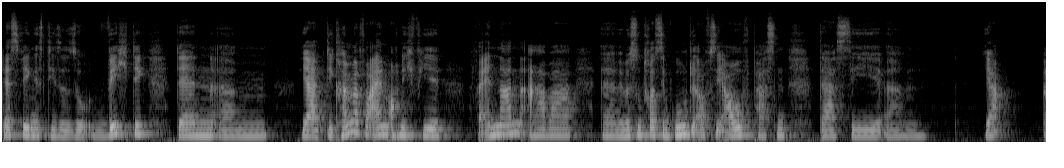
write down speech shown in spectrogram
Deswegen ist diese so wichtig, denn ähm, ja, die können wir vor allem auch nicht viel verändern, aber äh, wir müssen trotzdem gut auf sie aufpassen, dass sie ähm, ja, äh,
